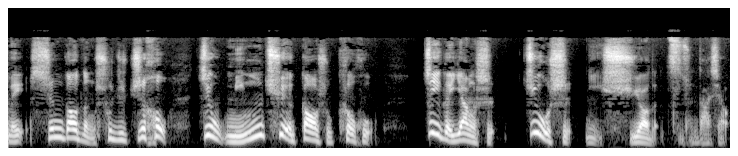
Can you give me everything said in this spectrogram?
维、身高等数据之后，就明确告诉客户，这个样式就是你需要的尺寸大小？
